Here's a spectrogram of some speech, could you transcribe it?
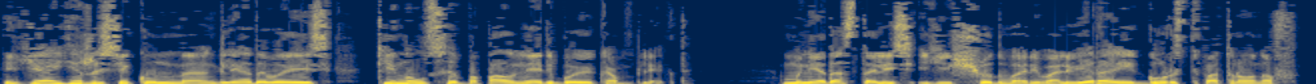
Я, ежесекундно оглядываясь, кинулся пополнять боекомплект. Мне достались еще два револьвера и горсть патронов.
